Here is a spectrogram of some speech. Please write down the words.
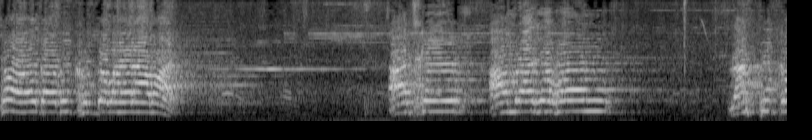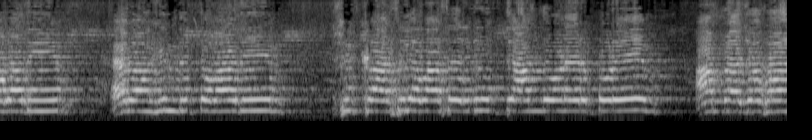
সহায়তা বিক্ষুব্ধ ভাইয়েরা আমার। আজকে আমরা যখন নাস্তিকবাদী এবং হিন্দুত্ববাদী শিক্ষা সিলেবাসের বিরুদ্ধে আন্দোলনের পরে আমরা যখন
